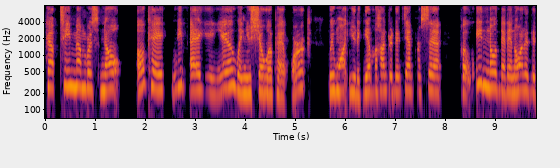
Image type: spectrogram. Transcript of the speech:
help team members know, okay, we value you when you show up at work. We want you to give 110%, but we know that in order to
